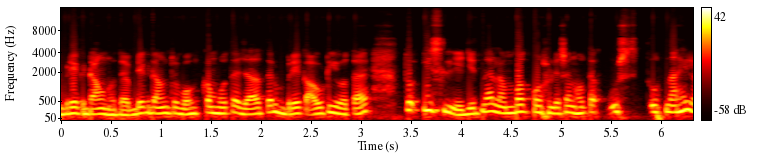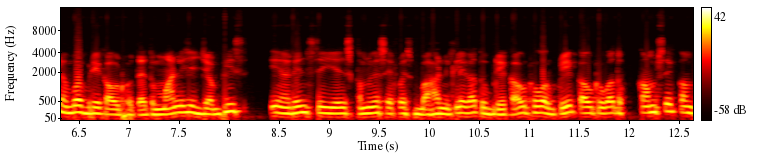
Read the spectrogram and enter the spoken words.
ब्रेक डाउन होता है। ब्रेक डाउन तो बहुत कम होता है, ज़्यादातर ब्रेकआउट ही होता है। तो इसलिए जितना लंबा कंसोलिडेशन होता है, उस, उतना ही लंबा ब्रेकआउट होता है। तो मान लीजिए जब भी रेंज से ये इस कंपनी का शेयर प्राइस बाहर निकलेगा तो ब्रेकआउट होगा। और ब्रेकआउट होगा तो कम से कम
